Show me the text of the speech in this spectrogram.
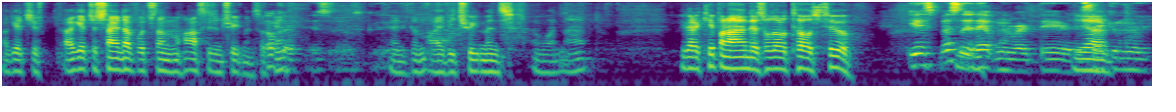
I'll get you. I'll get you signed up with some oxygen treatments. Okay. Okay. Sounds good. And some IV treatments and whatnot. We got to keep an eye on this little toes too. Yeah, especially that one right there, the Yeah. second one.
